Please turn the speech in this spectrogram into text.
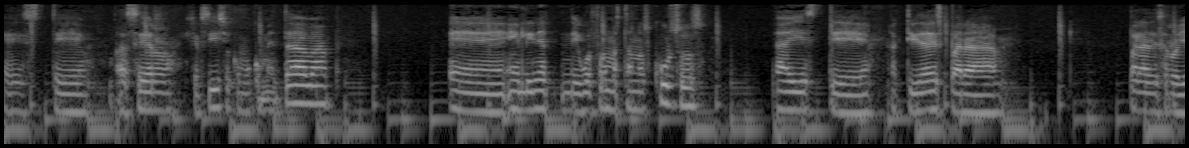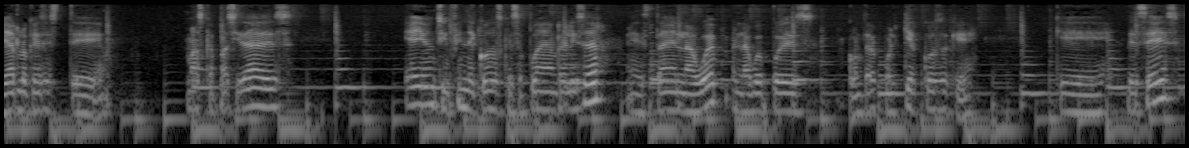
este, hacer ejercicio como comentaba. Eh, en línea de igual forma están los cursos. Hay este, actividades para, para desarrollar lo que es este, más capacidades. Y hay un sinfín de cosas que se pueden realizar. Está en la web. En la web puedes encontrar cualquier cosa que, que desees.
